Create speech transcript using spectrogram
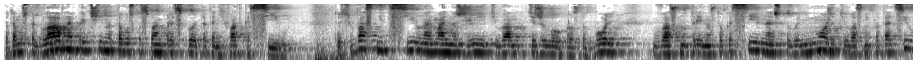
Потому что главная причина того, что с вами происходит, это нехватка сил. То есть у вас нет сил нормально жить, вам тяжело, просто боль у вас внутри настолько сильная, что вы не можете, у вас не хватает сил,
